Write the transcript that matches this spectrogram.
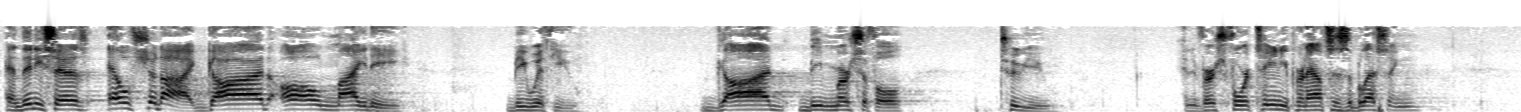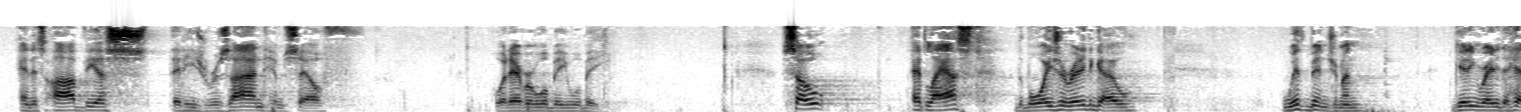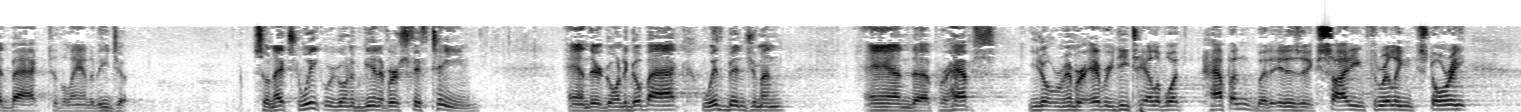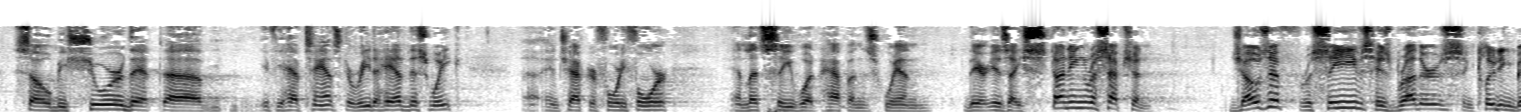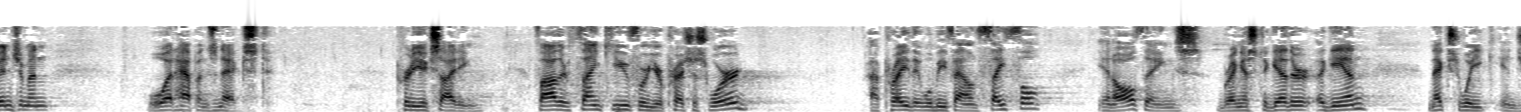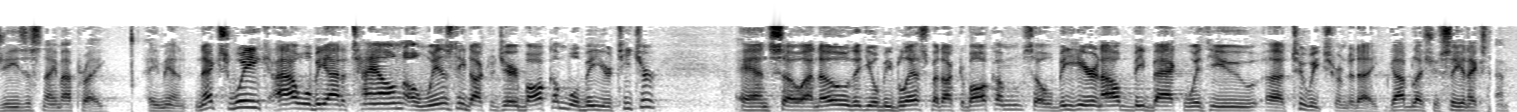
And then he says, El Shaddai, God Almighty, be with you. God be merciful to you. And in verse 14, he pronounces the blessing and it's obvious that he's resigned himself. Whatever will be, will be. So, at last, the boys are ready to go with Benjamin, getting ready to head back to the land of Egypt. So next week we're going to begin at verse 15, and they're going to go back with Benjamin, and uh, perhaps you don't remember every detail of what happened, but it is an exciting, thrilling story. So be sure that uh, if you have chance to read ahead this week uh, in chapter 44, and let's see what happens when there is a stunning reception. Joseph receives his brothers, including Benjamin. What happens next? Pretty exciting. Father, thank you for your precious word. I pray that we'll be found faithful in all things. Bring us together again next week. In Jesus' name I pray. Amen. Next week I will be out of town on Wednesday. Dr. Jerry Balcom will be your teacher. And so I know that you'll be blessed by Dr. Balcom. So be here and I'll be back with you uh, two weeks from today. God bless you. See you next time.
